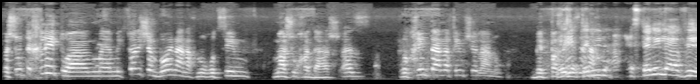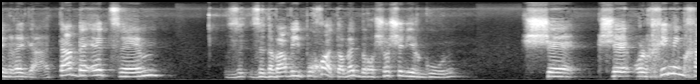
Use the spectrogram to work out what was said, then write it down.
פשוט החליטו, המקצועני שם, בוא'נה, אנחנו רוצים משהו חדש, אז לוקחים את הענפים שלנו. בפריז רגע, אנחנו... לי, אז תן לי להבין, רגע, אתה בעצם, זה, זה דבר והיפוכו, אתה עומד בראשו של ארגון, שכשהולכים ממך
